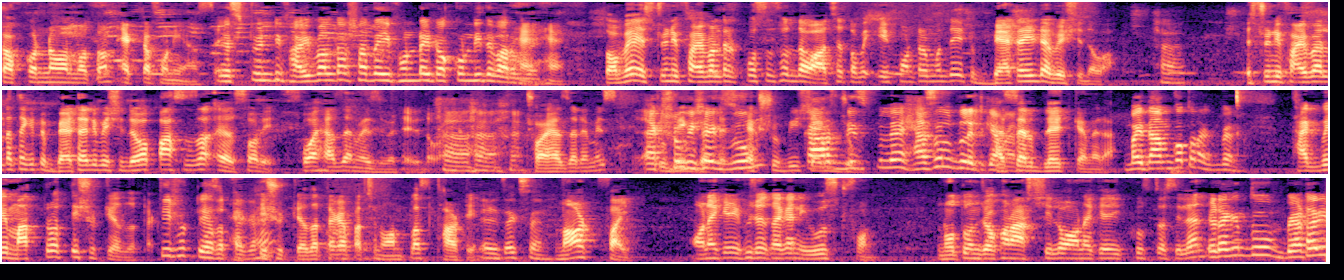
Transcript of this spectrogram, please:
টক্কর নেওয়ার মতন একটা ফোনই আছে। এস টোয়েন্টি ফাইভ আলটার সাথে এই ফোনটাই টক্কর দিতে পারবে? হ্যাঁ হ্যাঁ। তবে S twenty five ultra processor দেওয়া আছে তবে এই ফোনটার মধ্যে একটু ব্যাটারিটা বেশি দেওয়া। হ্যাঁ। এস টোয়েন্টি ফাইভ আলটা থেকে একটু ব্যাটারি বেশি দেওয়া পাঁচ হাজার সরি ছয় হাজার এমএস ব্যাটারি দেওয়া। হ্যাঁ হ্যাঁ হ্যাঁ। ছয় হাজার এমএস একশো বিশ একশো বিশ display Hasselblad camera Hasselblad camera ভাই দাম কত রাখবেন? থাকবে মাত্র তেষট্টি হাজার টাকা। তেষট্টি হাজার টাকা? তেষট্টি হাজার টাকা পাচ্ছেন one plus thirteen Nord five অনেকেই খুঁজে থাকেন ইউজড ফোন নতুন যখন আসছিল অনেকেই খুঁজতেছিলেন। এটা কিন্তু ব্যাটারি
